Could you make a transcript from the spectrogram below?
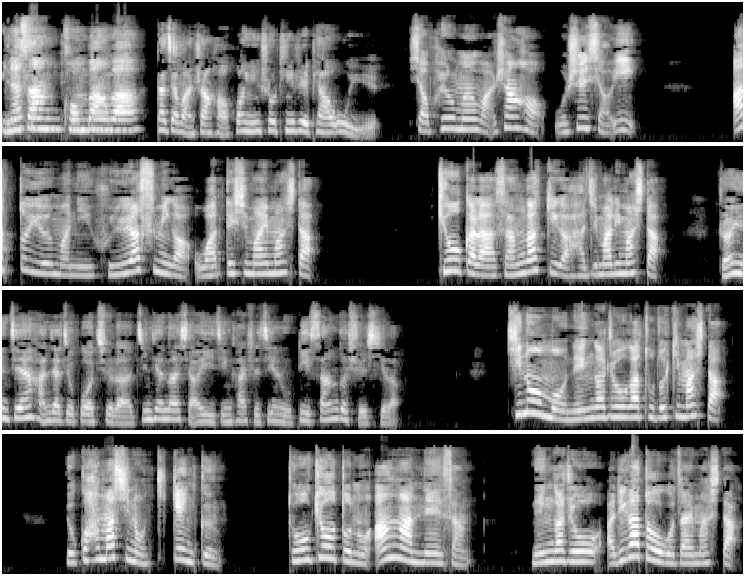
皆さんこんばんは。大家晚上好，欢迎收听《日飘物语》。小朋友们晚上好，我是小易。あっという間に冬休みが終わってしまいました。今日から3学期が始まりました。转眼间寒假就过去了。今天呢，小易已经开始进入第三个学期了。昨日も年賀状が届きました。横浜市のきけんくん、東京都のあんあん姉さん、年賀状ありがとうございました。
